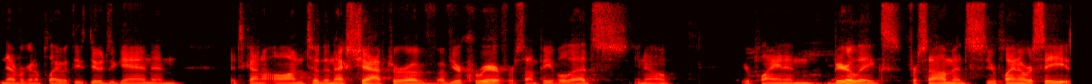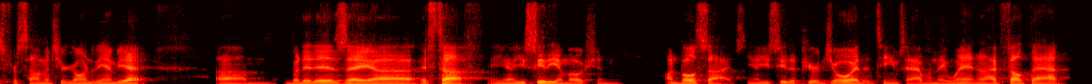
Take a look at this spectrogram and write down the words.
never going to play with these dudes again, and it's kind of on to the next chapter of of your career. For some people, that's you know you're playing in beer leagues. For some, it's you're playing overseas. For some, it's you're going to the NBA. Um, but it is a uh, it's tough. You know, you see the emotion on both sides. You know, you see the pure joy that teams have when they win, and I've felt that.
